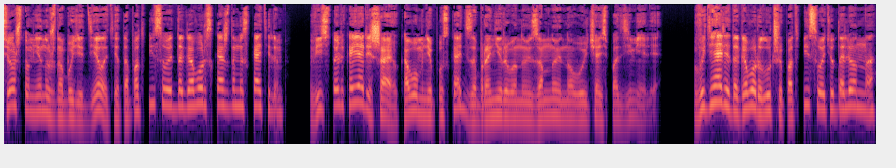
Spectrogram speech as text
Все, что мне нужно будет делать, это подписывать договор с каждым искателем, ведь только я решаю, кого мне пускать в забронированную за мной новую часть подземелья. В идеале договоры лучше подписывать удаленно,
